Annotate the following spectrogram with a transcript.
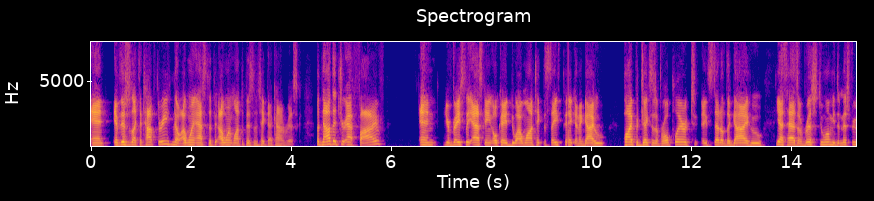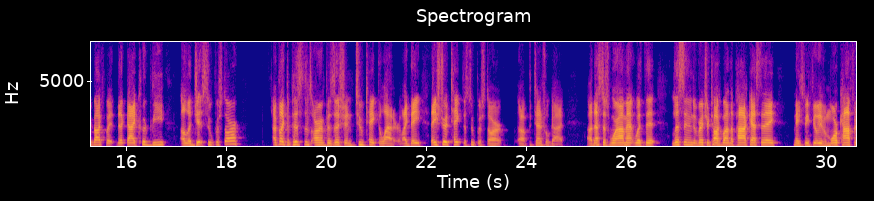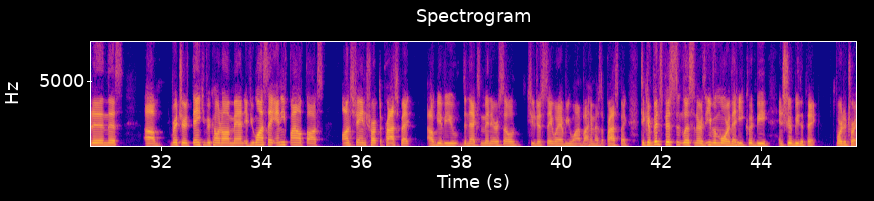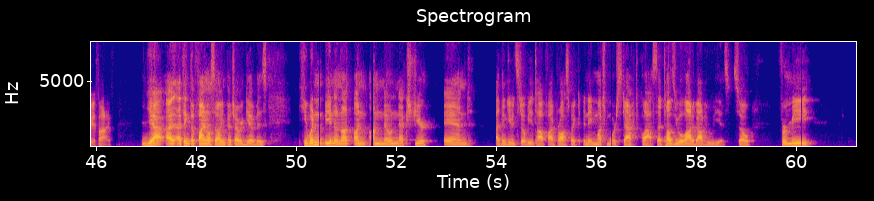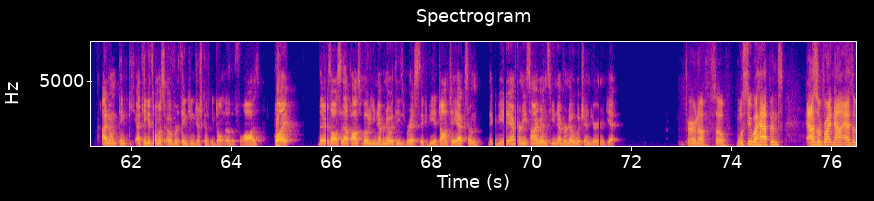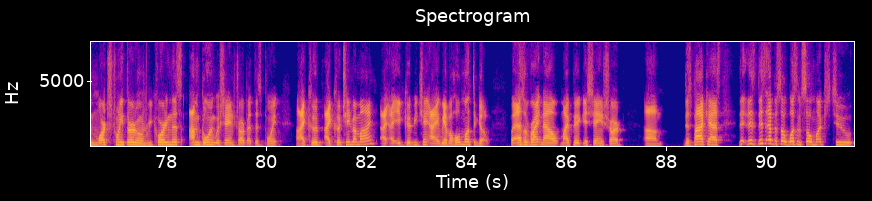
And if this was like the top three, no, I wouldn't ask the, I wouldn't want the Pistons to take that kind of risk. But now that you're at five, and you're basically asking, okay, do I want to take the safe pick and a guy who probably projects as a role player to, instead of the guy who, yes, has a risk to him, he's a mystery box, but that guy could be a legit superstar. I feel like the Pistons are in position to take the latter. Like they they should take the superstar uh, potential guy. Uh, that's just where I'm at with it. Listening to Richard talk about in the podcast today makes me feel even more confident in this. Um, Richard, thank you for coming on, man. If you want to say any final thoughts on Shane Sharpe, the prospect, I'll give you the next minute or so to just say whatever you want about him as a prospect to convince Piston listeners even more that he could be and should be the pick for Detroit at five. Yeah, I, I think the final selling pitch I would give is he wouldn't be in an un, un, unknown next year. And I think he would still be a top five prospect in a much more stacked class. That tells you a lot about who he is. So for me, I don't think I think it's almost overthinking just because we don't know the flaws. But there's also that possibility. You never know with these risks. They could be a Dante Exum, they could be an Anthony Simons. You never know which end you're going to get. Fair enough. So we'll see what happens. As of right now, as of March 23rd, when I'm recording this, I'm going with Shaedon Sharpe at this point. I could I could change my mind. I, I it could be changed. we have a whole month to go, but as of right now, my pick is Shane Sharpe. Um, this podcast, th- this this episode wasn't so much to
